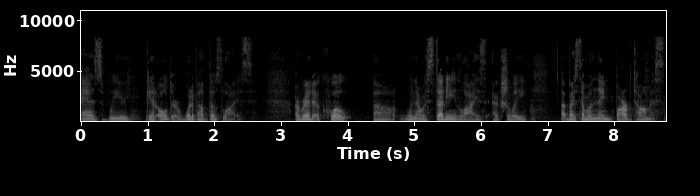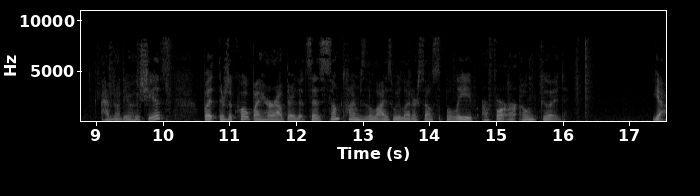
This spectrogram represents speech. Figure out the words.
as we get older, what about those lies? I read a quote uh, when I was studying lies, actually, uh, by someone named Barb Thomas. I have no idea who she is, but there's a quote by her out there that says, Sometimes the lies we let ourselves believe are for our own good. Yeah,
